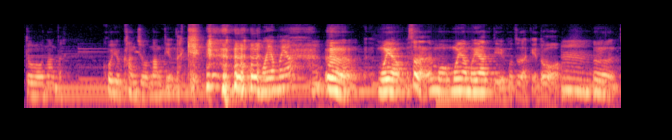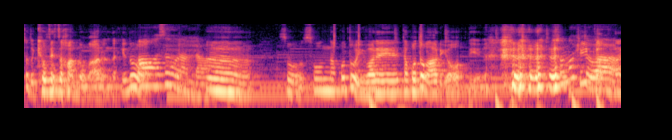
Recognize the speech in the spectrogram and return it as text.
となんだこういう感情なんていうんだっけ？うんもやもや？うんもやそうだね。ももやもやっていうことだけど、うん。うん、ちょっと拒絶反応があるんだけどああそうなんだ。うん。そうそんなことを言われたことがあるよっていう。その人は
